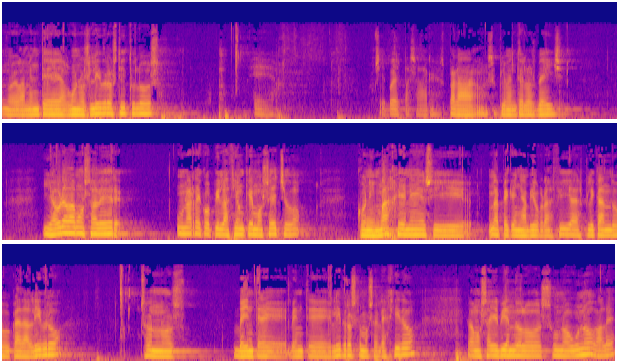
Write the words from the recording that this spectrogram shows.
Nuevamente algunos libros, títulos. Eh, si puedes pasar, es para simplemente los veis. Y ahora vamos a ver una recopilación que hemos hecho con imágenes y una pequeña biografía explicando cada libro. Son unos 20, 20 libros que hemos elegido. Vamos a ir viéndolos uno a uno, ¿vale?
